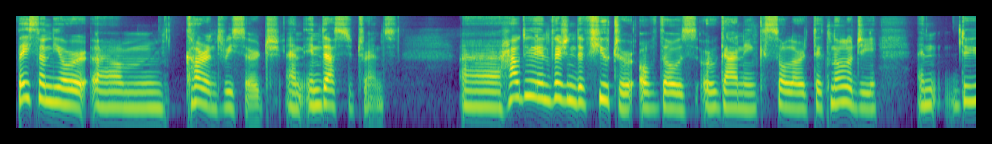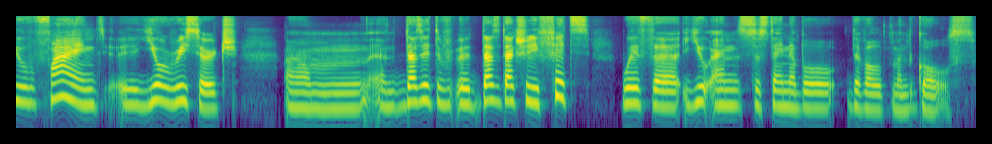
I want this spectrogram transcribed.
Based on your um, current research and industry trends, uh, how do you envision the future of those organic solar technology? And do you find uh, your research um, does it uh, does it actually fits with the UN Sustainable Development Goals?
